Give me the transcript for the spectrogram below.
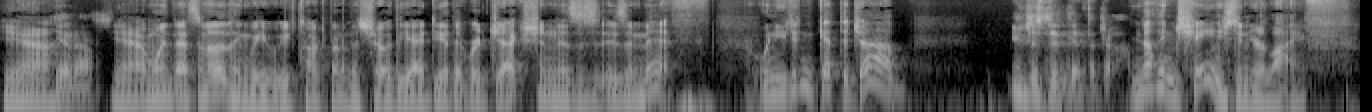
Yeah. You know. Yeah. And when, that's another thing we we've talked about on the show. The idea that rejection is is a myth. When you didn't get the job, you just didn't get the job. Nothing changed in your life.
